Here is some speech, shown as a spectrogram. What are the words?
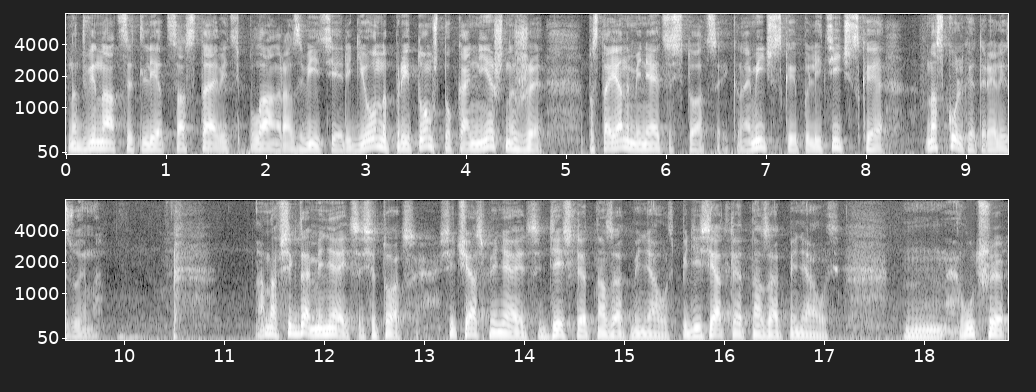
на 12 лет составить план развития региона, при том, что, конечно же, постоянно меняется ситуация экономическая, политическая. Насколько это реализуемо? Она всегда меняется, ситуация. Сейчас меняется, 10 лет назад менялась, 50 лет назад менялась. Лучше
